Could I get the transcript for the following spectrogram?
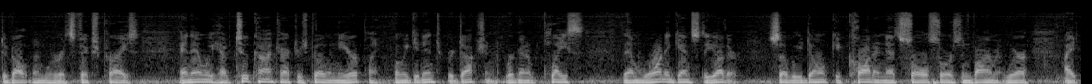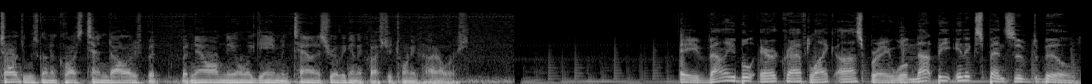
development where it's fixed price. And then we have two contractors building the airplane. When we get into production, we're going to place them one against the other so we don't get caught in that sole source environment where I told you it was going to cost $10, but, but now I'm the only game in town, it's really going to cost you $25. A valuable aircraft like Osprey will not be inexpensive to build.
